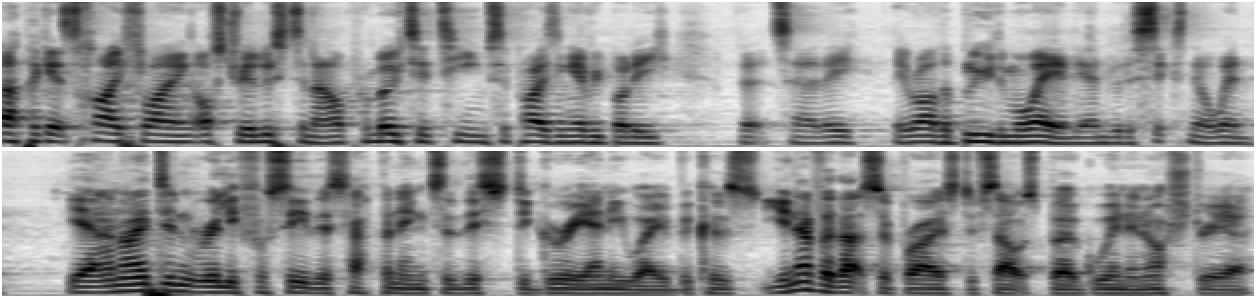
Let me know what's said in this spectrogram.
up against high-flying Austria Lustenau, promoted team, surprising everybody, but uh, they, they rather blew them away in the end with a 6-0 win. Yeah, and I didn't really foresee this happening to this degree anyway, because you're never that surprised if Salzburg win in Austria.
